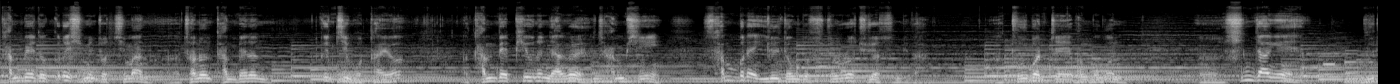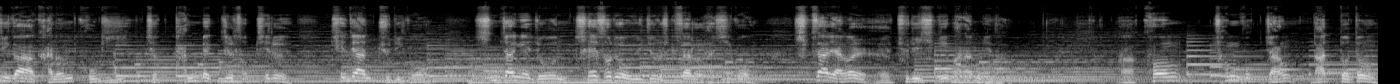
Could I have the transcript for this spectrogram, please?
담배도 끊으시면 좋지만 어, 저는 담배는 끊지 못하여 어, 담배 피우는 양을 잠시 3분의 1 정도 수준으로 줄였습니다. 어, 두 번째 방법은 어, 신장에 무리가 가는 고기, 즉 단백질 섭취를 최대한 줄이고 신장에 좋은 채소류 위주로 식사를 하시고 식사량을 어, 줄이시기 바랍니다. 아, 콩, 청국장, 낫또 등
